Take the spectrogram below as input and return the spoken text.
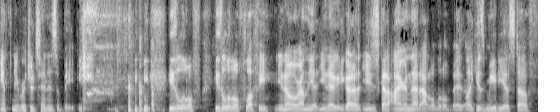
Anthony Richardson is a baby. he's a little he's a little fluffy, you know, around the you know you gotta you just gotta iron that out a little bit. Yeah. Like his media stuff,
